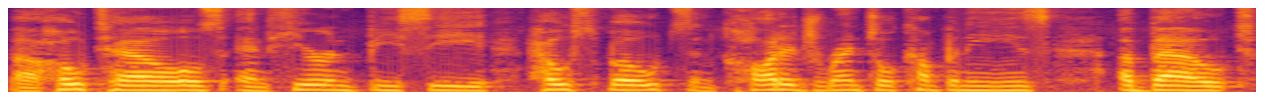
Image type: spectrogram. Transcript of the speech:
uh, hotels and here in BC, houseboats and cottage rental companies about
